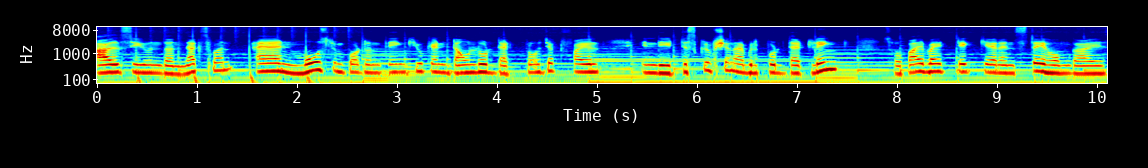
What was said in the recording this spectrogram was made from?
i'll see you in the next one. And most important thing you can download that project file in the description. I will put that link. So bye bye take care and stay home guys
